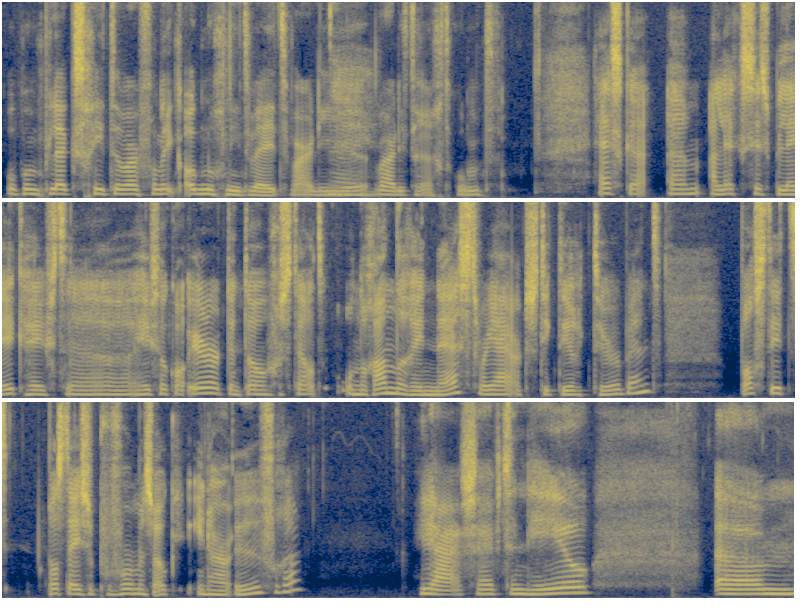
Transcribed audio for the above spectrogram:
op een plek schieten waarvan ik ook nog niet weet waar die, Nee. eh, waar die terecht komt. Heske, ehm, Alexis Bleek heeft, eh, heeft ook al eerder tentoongesteld, onder andere in Nest, waar jij artistiek directeur bent. Past, dit, past deze performance ook in haar oeuvre? Ja, ze heeft een heel, ehm,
